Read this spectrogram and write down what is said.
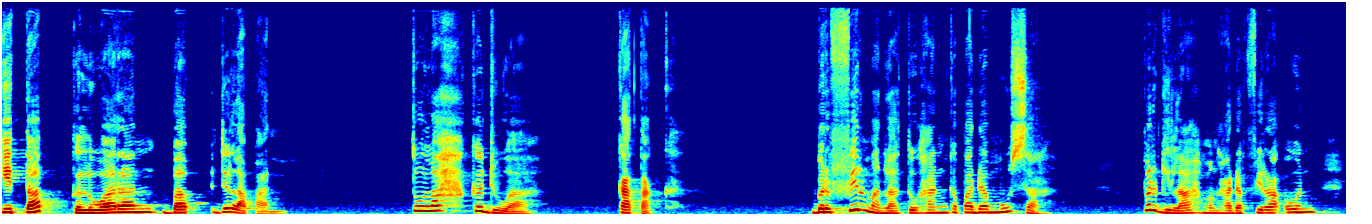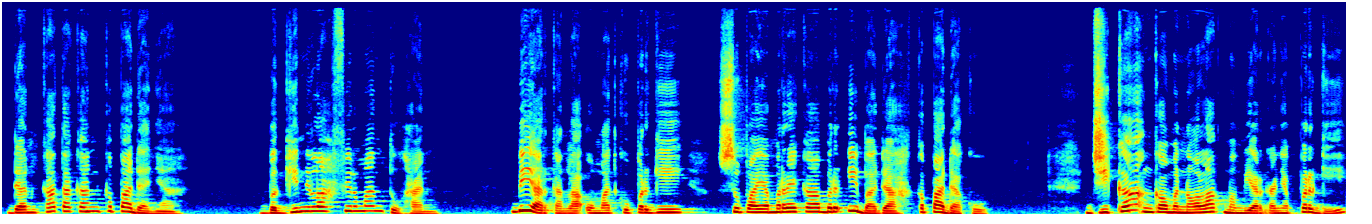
Kitab Keluaran bab 8 Tulah kedua Katak Berfirmanlah Tuhan kepada Musa Pergilah menghadap Firaun dan katakan kepadanya Beginilah firman Tuhan Biarkanlah umatku pergi supaya mereka beribadah kepadaku. Jika engkau menolak membiarkannya pergi,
